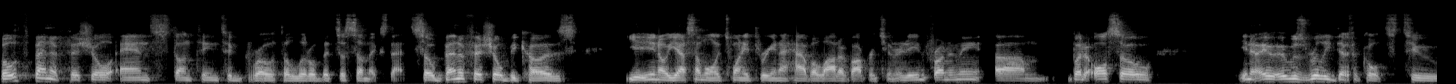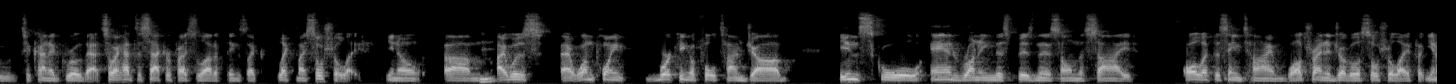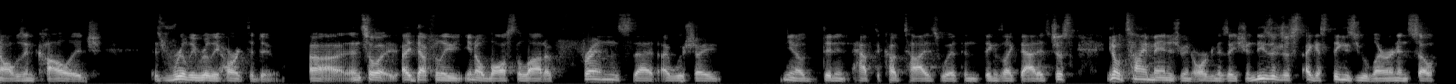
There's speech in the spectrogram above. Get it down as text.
both beneficial and stunting to growth a little bit to some extent. So beneficial because you, you know, yes, I'm only 23 and I have a lot of opportunity in front of me. Um, but also, you know, it, it, was really difficult to to kind of grow that. So I had to sacrifice a lot of things like like my social life. You know, um, mm-hmm. I was at one point working a full time job in school and running this business on the side all at the same time while trying to juggle a social life. You know, I was in college it's really really hard to do uh, and so I, I, definitely you know lost a lot of friends that i wish i you know didn't have to cut ties with and things like that it's just you know time management organization these are just i guess things you learn and so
